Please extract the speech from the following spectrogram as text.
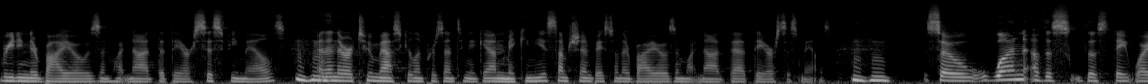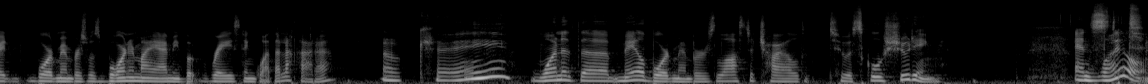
reading their bios and whatnot that they are cis females. Mm-hmm. And then there are two masculine presenting again, making the assumption based on their bios and whatnot that they are cis males. Mm-hmm. So one of the, the statewide board members was born in Miami but raised in Guadalajara. Okay. One of the male board members lost a child to a school shooting. And What? still,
